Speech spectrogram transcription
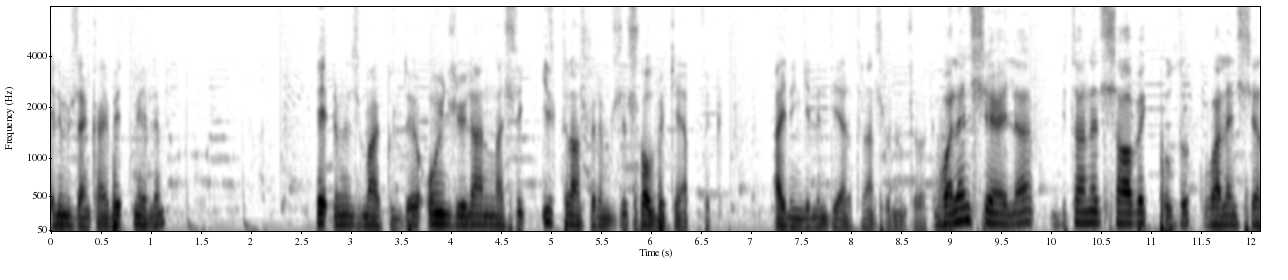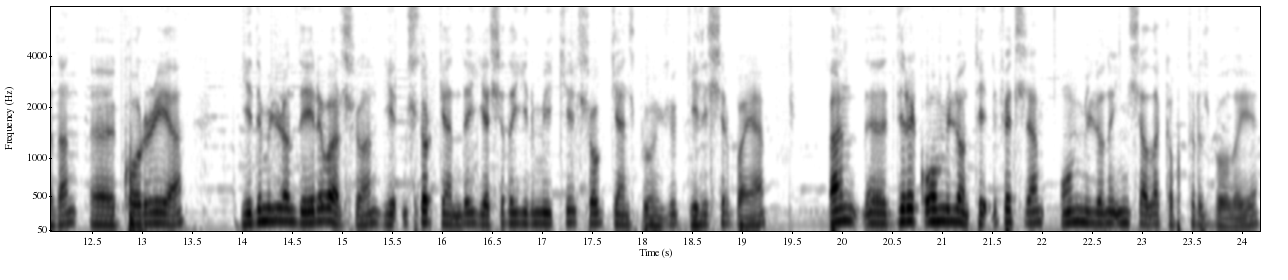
Elimizden kaybetmeyelim. Teklifimiz makul diyor. Oyuncuyla anlaştık. İlk transferimizi sol beke yaptık. Haydi gelin diğer transferimize bakın. Valencia ile bir tane sağ bek bulduk. Valencia'dan. Ee, Correa. 7 milyon değeri var şu an. 74 gende. Yaşı da 22. Çok genç bir oyuncu. Gelişir baya. Ben e, direkt 10 milyon teklif edeceğim. 10 milyona inşallah kapatırız bu olayı.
